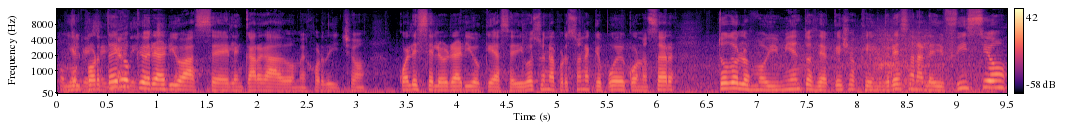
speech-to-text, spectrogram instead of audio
como ¿Y el portero qué horario chica. hace, el encargado, mejor dicho? ¿Cuál es el horario que hace? Digo, ¿es una persona que puede conocer todos los movimientos de aquellos que ingresan al edificio?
